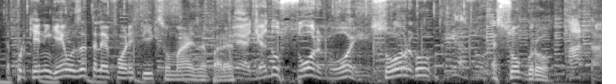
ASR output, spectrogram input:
Até porque ninguém usa telefone fixo mais, né? Parece. É dia do sorgo hoje. Sorgo O é sorgo? é sogro. Ah, tá.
